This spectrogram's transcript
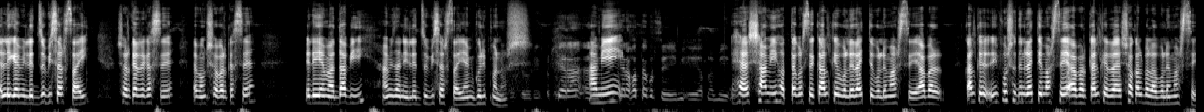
এর লিগে আমি লেজ্জ বিচার চাই। সরকারের কাছে এবং সবার কাছে এটাই আমার দাবি। আমি জানি লেজ্জ বিচার চাই আমি গরিব মানুষ। আমি হ্যাঁ স্বামী হত্যা করছে কালকে বলে রাইতে বলে মারছে আবার কালকে এই পরশু দিন রাইতে মারছে আবার কালকে সকালবেলা বলে মারছে।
